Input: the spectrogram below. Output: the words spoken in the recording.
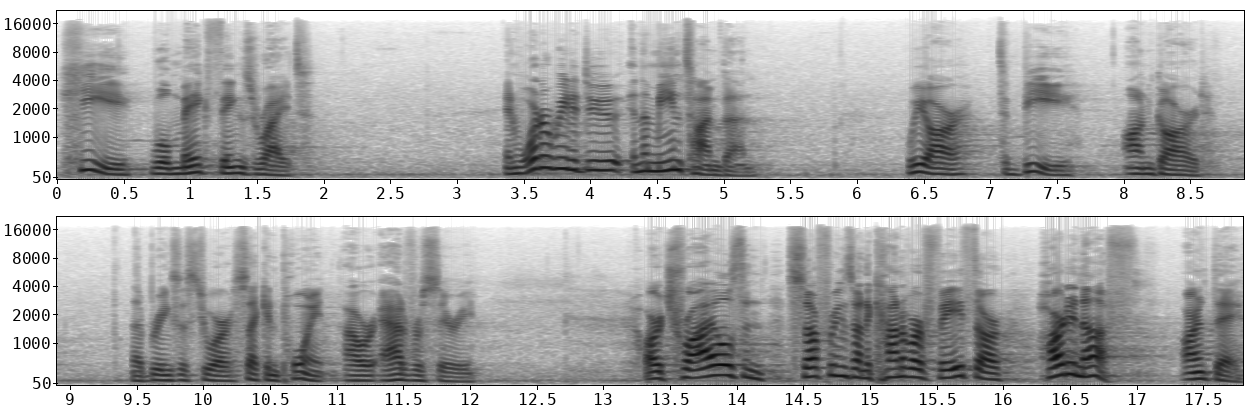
He will make things right. And what are we to do in the meantime then? We are to be on guard. That brings us to our second point our adversary. Our trials and sufferings on account of our faith are hard enough, aren't they?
